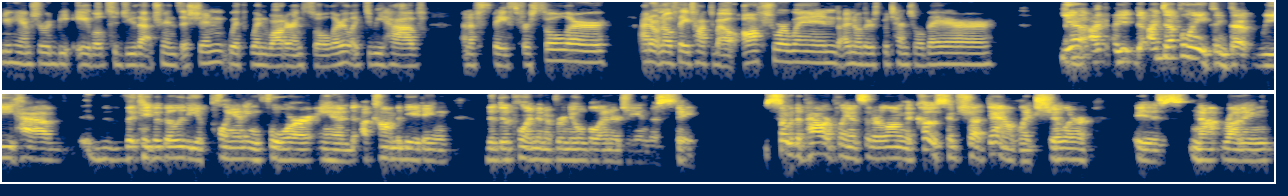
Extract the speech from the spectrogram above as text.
New Hampshire would be able to do that transition with wind, water, and solar? Like, do we have enough space for solar? I don't know if they talked about offshore wind. I know there's potential there. Yeah, I, I, definitely think that we have the capability of planning for and accommodating the deployment of renewable energy in this state some of the power plants that are along the coast have shut down, like Schiller is not running.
